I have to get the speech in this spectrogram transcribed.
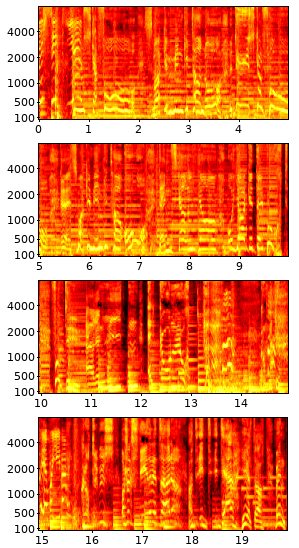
Musikk! Skal få smake min gitar nå. Du skal få eh, smake min gitar, og den skal ja og jage deg bort. For du er en liten ekornlort. Kom ikke. Jeg må gi meg! Klatremus, hva slags sted er dette her, da? Ja, det, det er helt rart. Men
